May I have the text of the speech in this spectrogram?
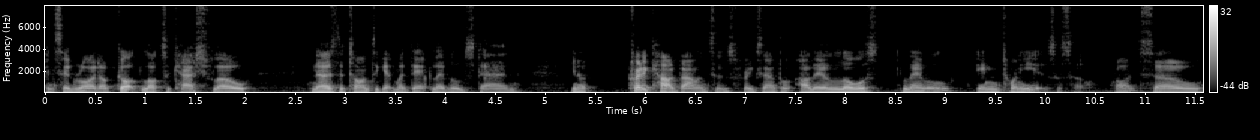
and said, right, I've got lots of cash flow. Now's the time to get my debt levels down. You know, credit card balances, for example, are their lowest level in 20 years or so, right? So,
